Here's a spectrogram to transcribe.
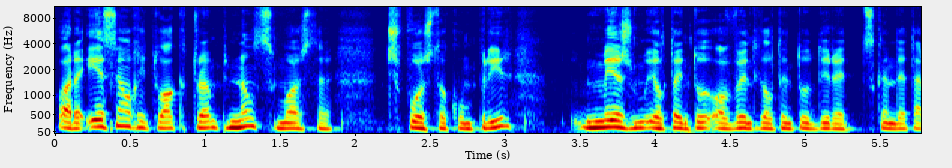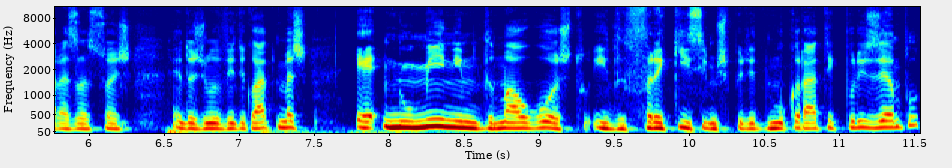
Ora, esse é um ritual que Trump não se mostra disposto a cumprir, mesmo ele tem, obviamente que ele tem todo o direito de se candidatar às eleições em 2024, mas é no mínimo de mau gosto e de fraquíssimo espírito democrático, por exemplo,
